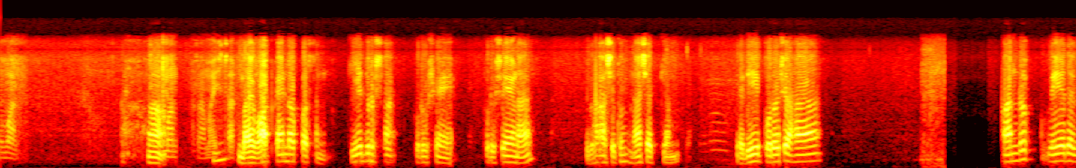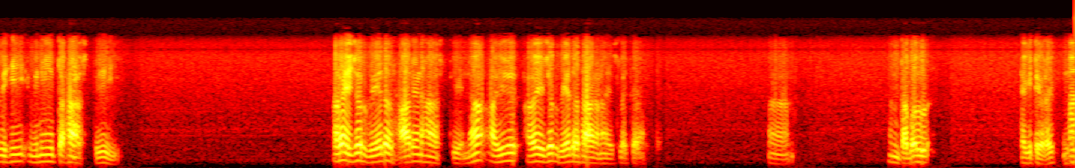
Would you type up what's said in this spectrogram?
Raman. Uh, Raman. by what kind of person? कीदृश पुरुषे पुरुषेण विभाषितुं न शक्यं यदि पुरुषः अनृक् वेदविहि विनीतः अस्ति अयजुर्वेदधारिणः अस्ति न अयु अयजुर्वेदधारणः is like double negative right न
